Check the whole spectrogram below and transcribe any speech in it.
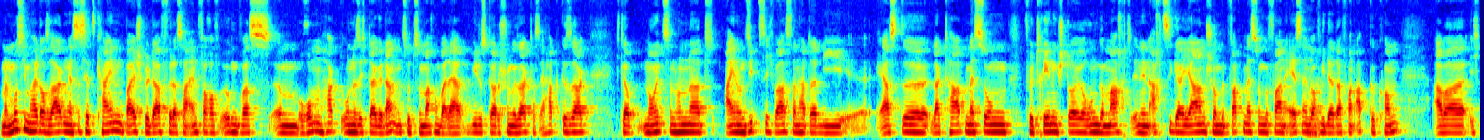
man muss ihm halt auch sagen, es ist jetzt kein Beispiel dafür, dass er einfach auf irgendwas ähm, rumhackt, ohne sich da Gedanken zuzumachen, weil er, wie du es gerade schon gesagt hast, er hat gesagt, glaube 1971 war es, dann hat er die erste Laktatmessung für Trainingssteuerung gemacht, in den 80er Jahren schon mit Wattmessung gefahren, er ist einfach ja. wieder davon abgekommen. Aber ich,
